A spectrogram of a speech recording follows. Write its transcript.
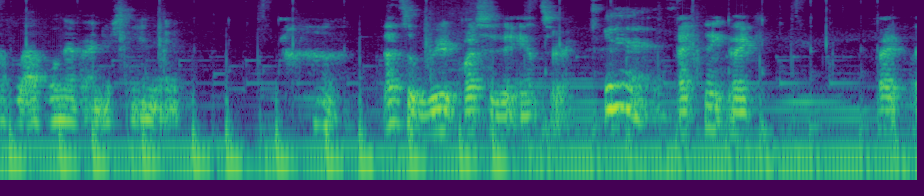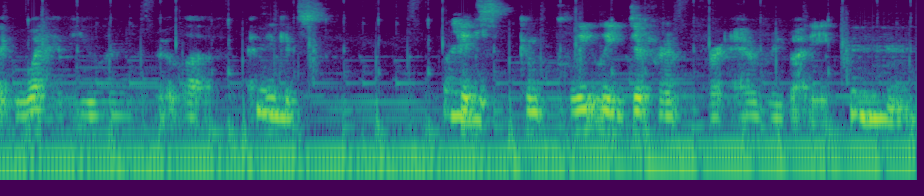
of love. We'll never understand it. Huh. That's a weird question to answer. It is. I think like, I, like, what have you learned about love? I think Mhm. it's you- it's completely different for everybody. Mhm.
